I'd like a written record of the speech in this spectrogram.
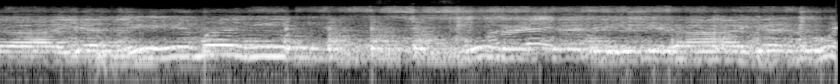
पुरुषाय धीमहि गुणशरीराय गुण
